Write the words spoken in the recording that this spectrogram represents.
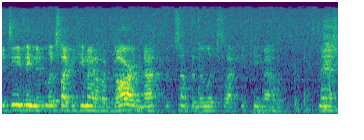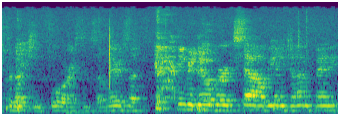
it's anything that looks like it came out of a garden, not something that looks like it came out of a mass production florist. And so there's a Henry Duelberg, salvia, and John Fanick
